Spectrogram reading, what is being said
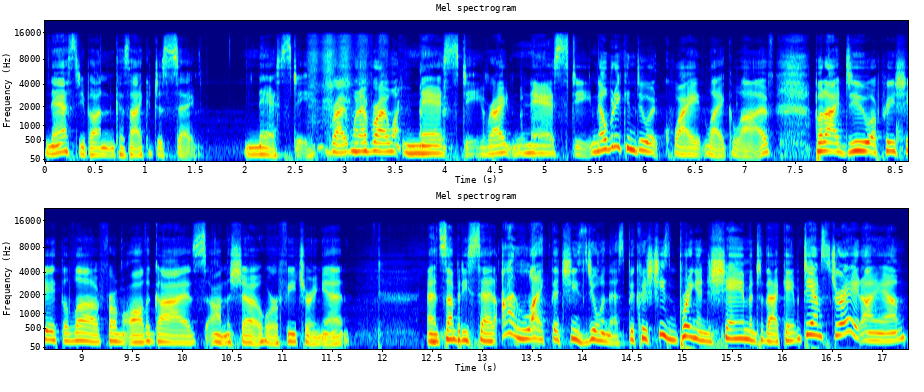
nasty button because I could just say nasty, right? Whenever I want nasty, right? Nasty. Nobody can do it quite like live, but I do appreciate the love from all the guys on the show who are featuring it. And somebody said, I like that she's doing this because she's bringing shame into that game. Damn straight I am.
